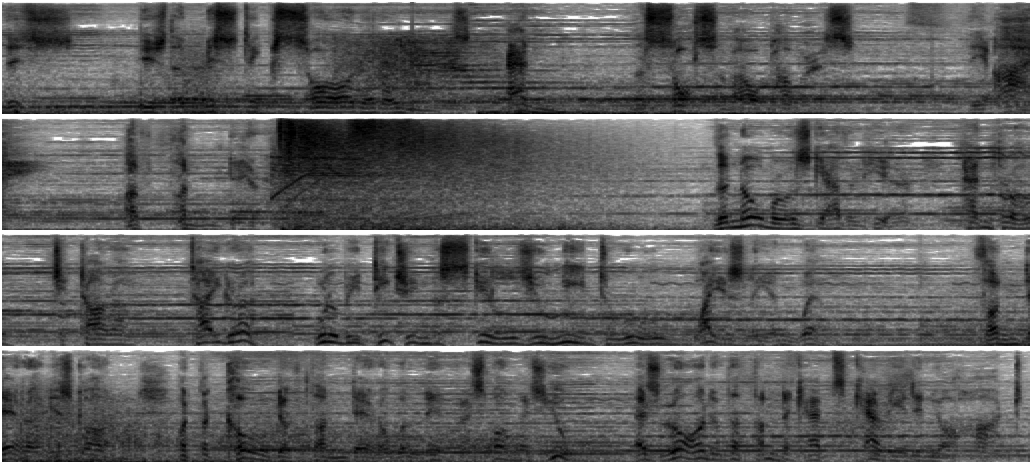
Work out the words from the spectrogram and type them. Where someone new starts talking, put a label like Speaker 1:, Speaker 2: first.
Speaker 1: This is the mystic sword of omens and the source of our powers. The Eye of Thundera. The nobles gathered here, Panthro, Cheetara, Tygra, will be teaching the skills you need to rule wisely and well. Thundera is gone, but the code of Thundera will live as long as you, as Lord of the Thundercats, carry it in your heart.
